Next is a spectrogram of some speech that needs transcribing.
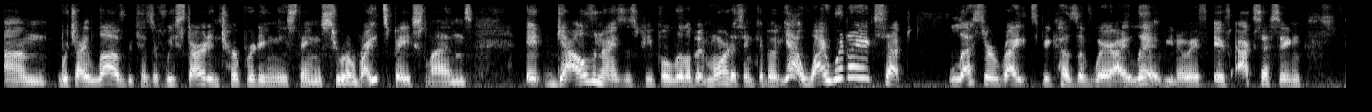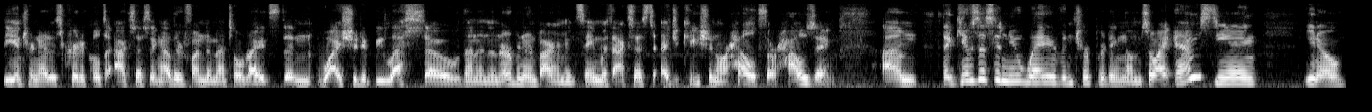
um, which I love because if we start interpreting these things through a rights based lens, it galvanizes people a little bit more to think about, yeah, why would I accept lesser rights because of where I live? You know, if, if accessing the internet is critical to accessing other fundamental rights, then why should it be less so than in an urban environment? Same with access to education or health or housing. Um, that gives us a new way of interpreting them. So I am seeing, you know,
